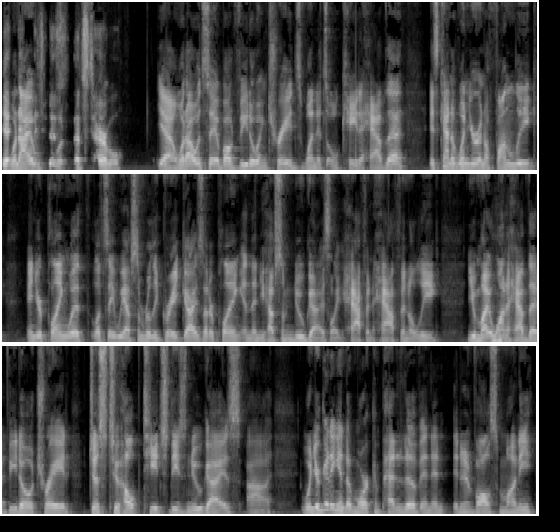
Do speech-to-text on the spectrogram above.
it- When I- it's just- that's terrible. Yeah, what I would say about vetoing trades when it's okay to have that is kind of when you're in a fun league and you're playing with, let's say we have some really great guys that are playing, and then you have some new guys, like half and half in a league. You might want to have that veto trade just to help teach these new guys. Uh, when you're getting into more competitive and it, it involves money,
